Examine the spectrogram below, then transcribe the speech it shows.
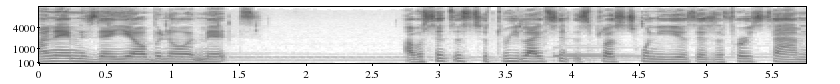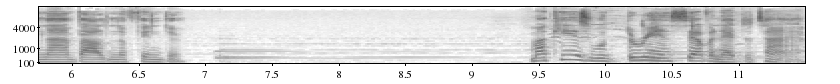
My name is Danielle Benoit Metz. I was sentenced to three life sentences plus 20 years as a first-time nonviolent offender. My kids were three and seven at the time.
